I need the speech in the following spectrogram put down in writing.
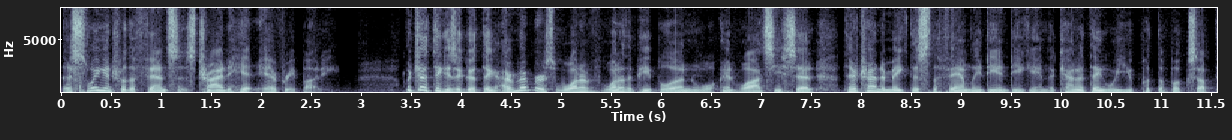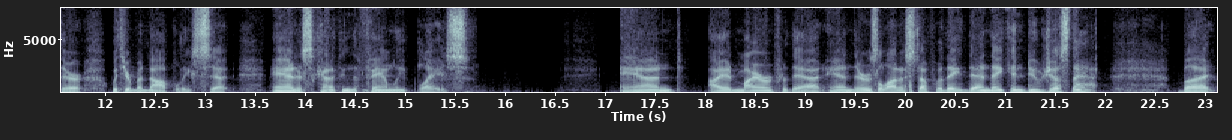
They're swinging for the fences, trying to hit everybody. Which I think is a good thing. I remember one of one of the people in in WotC said they're trying to make this the family D and D game, the kind of thing where you put the books up there with your Monopoly set, and it's the kind of thing the family plays. And I admire them for that. And there's a lot of stuff where they then they can do just that. But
